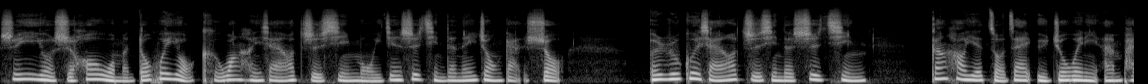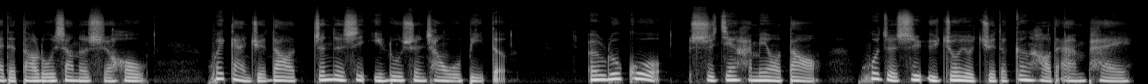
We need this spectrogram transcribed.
所以有时候我们都会有渴望，很想要执行某一件事情的那种感受。而如果想要执行的事情刚好也走在宇宙为你安排的道路上的时候，会感觉到真的是一路顺畅无比的。而如果时间还没有到，或者是宇宙有觉得更好的安排，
